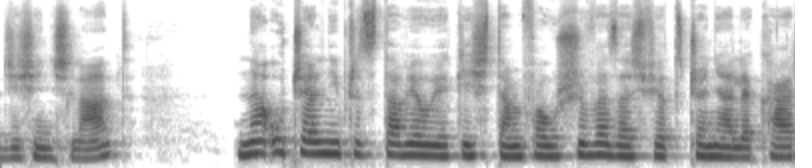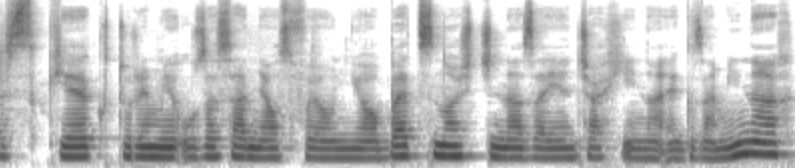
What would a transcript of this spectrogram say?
10 lat. Na uczelni przedstawiał jakieś tam fałszywe zaświadczenia lekarskie, którymi uzasadniał swoją nieobecność na zajęciach i na egzaminach,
